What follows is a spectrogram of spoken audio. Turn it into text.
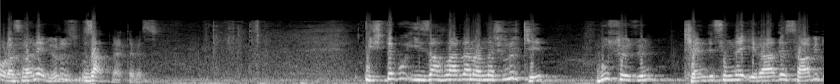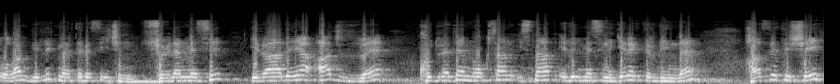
Orasına ne diyoruz? Zat mertebesi. İşte bu izahlardan anlaşılır ki bu sözün kendisinde irade sabit olan birlik mertebesi için söylenmesi iradeye acz ve kudrete noksan isnat edilmesini gerektirdiğinden Hazreti Şeyh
